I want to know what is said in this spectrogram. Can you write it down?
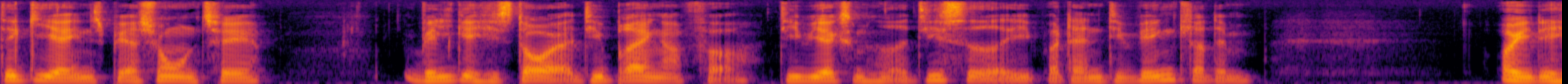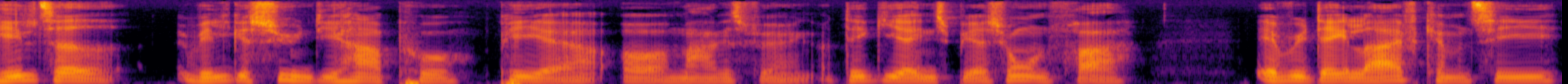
Det giver inspiration til, hvilke historier de bringer for de virksomheder, de sidder i, hvordan de vinkler dem, og i det hele taget, hvilke syn de har på PR og markedsføring. Og det giver inspiration fra everyday life, kan man sige,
